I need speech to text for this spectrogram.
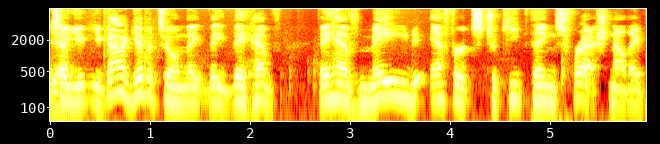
So you you got to give it to them. They they they have they have made efforts to keep things fresh. Now they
